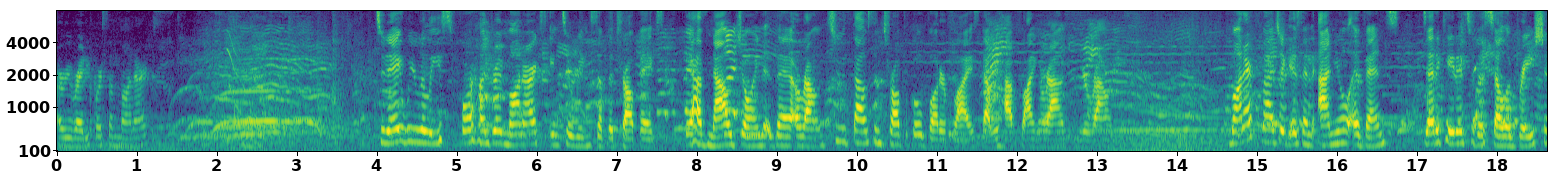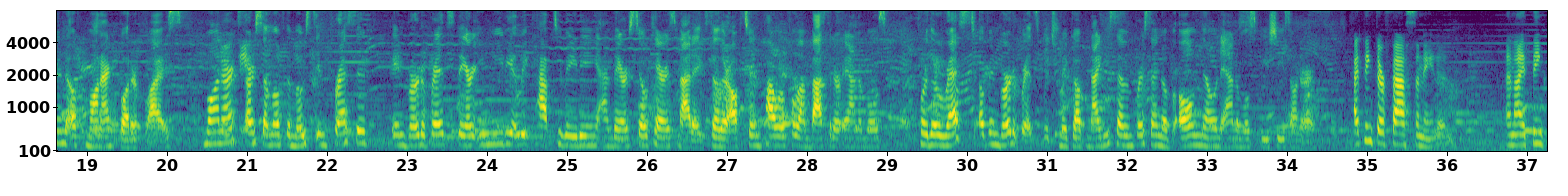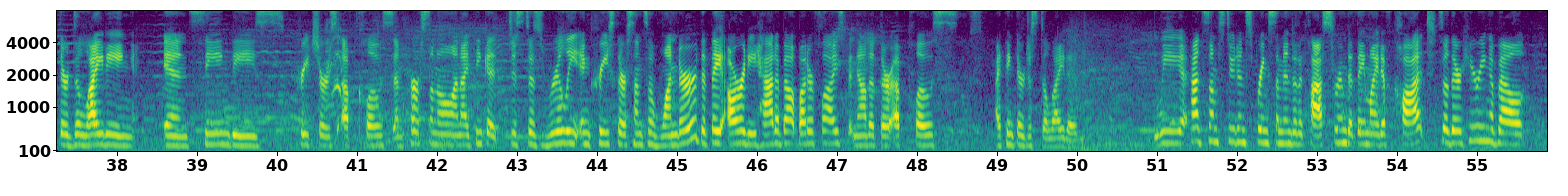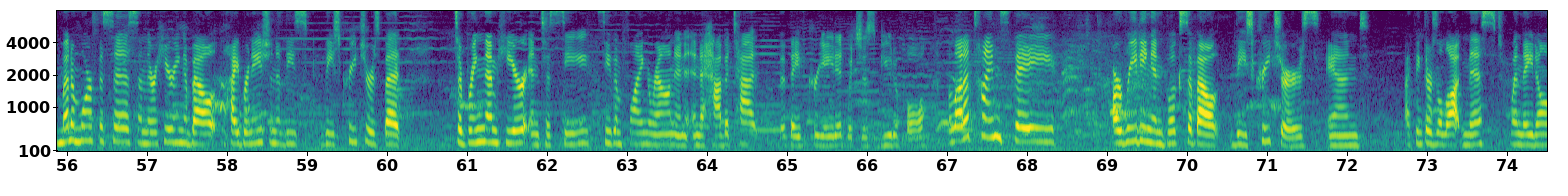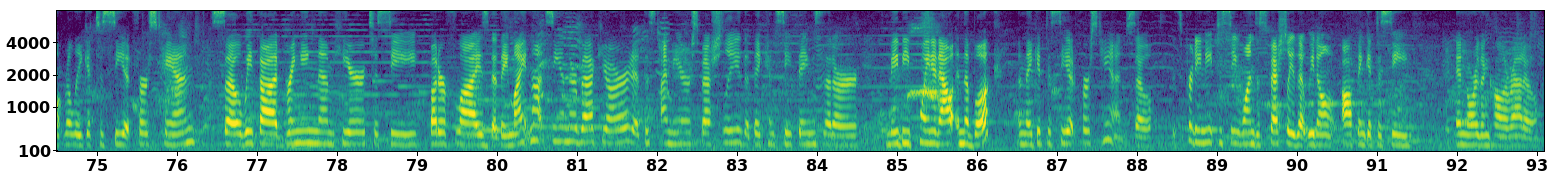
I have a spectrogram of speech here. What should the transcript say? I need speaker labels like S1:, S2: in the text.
S1: Are we ready for some monarchs? Today we released 400 monarchs into Wings of the Tropics. They have now joined the around 2,000 tropical butterflies that we have flying around year round. Monarch Magic is an annual event dedicated to the celebration of monarch butterflies. Monarchs are some of the most impressive invertebrates. They are immediately captivating and they are so charismatic, so they're often powerful ambassador animals for the rest of invertebrates, which make up 97% of all known animal species on Earth.
S2: I think they're fascinated, and I think they're delighting in seeing these creatures up close and personal, and I think it just has really increased their sense of wonder that they already had about butterflies, but now that they're up close, I think they're just delighted. We had some students bring some into the classroom that they might have caught, so they're hearing about metamorphosis and they're hearing about hibernation of these these creatures, but to bring them here and to see see them flying around in, in a habitat that they've created, which is beautiful. A lot of times they are reading in books about these creatures and I think there's a lot missed when they don't really get to see it firsthand. So we thought bringing them here to see butterflies that they might not see in their backyard at this time of year especially, that they can see things that are maybe pointed out in the book and they get to see it firsthand. So it's pretty neat to see ones especially that we don't often get to see in northern Colorado.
